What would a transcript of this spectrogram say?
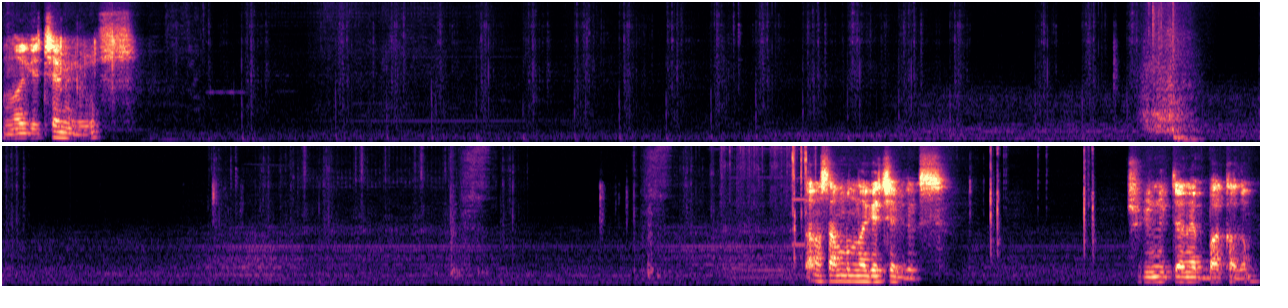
Bunları geçemiyoruz. Tamam sen bununla geçebiliriz. Şu günlüklerine bir bakalım.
